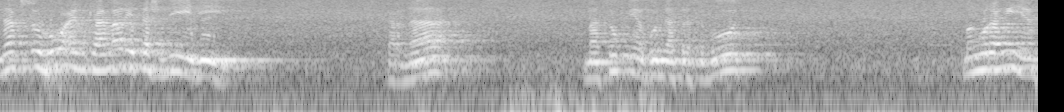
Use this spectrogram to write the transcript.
naksuhu an kamali tashdidi karena masuknya gunnah tersebut menguranginya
